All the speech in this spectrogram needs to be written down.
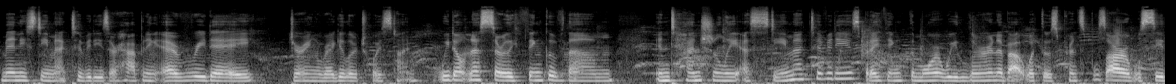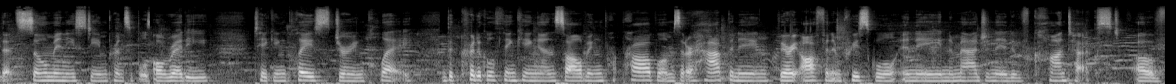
many STEAM activities are happening every day during regular choice time. We don't necessarily think of them intentionally as STEAM activities, but I think the more we learn about what those principles are, we'll see that so many STEAM principles already taking place during play. The critical thinking and solving pr problems that are happening very often in preschool in a, an imaginative context of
